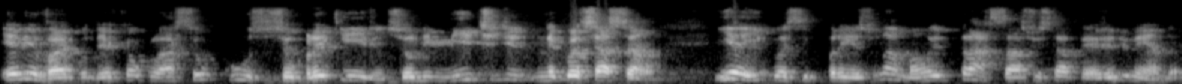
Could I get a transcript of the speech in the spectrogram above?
ele vai poder calcular seu custo, seu break-even, seu limite de negociação. E aí, com esse preço na mão, ele traçar sua estratégia de venda.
